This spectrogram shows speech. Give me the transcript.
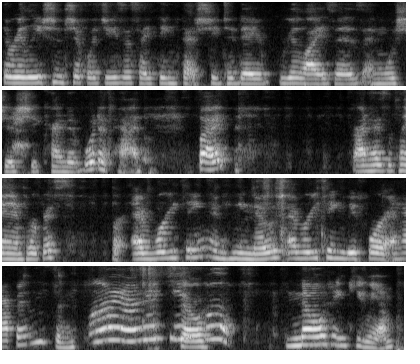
the relationship with Jesus, I think that she today realizes and wishes she kind of would have had. But God has a plan and purpose for everything, and He knows everything before it happens. And So- no, thank you, ma'am.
